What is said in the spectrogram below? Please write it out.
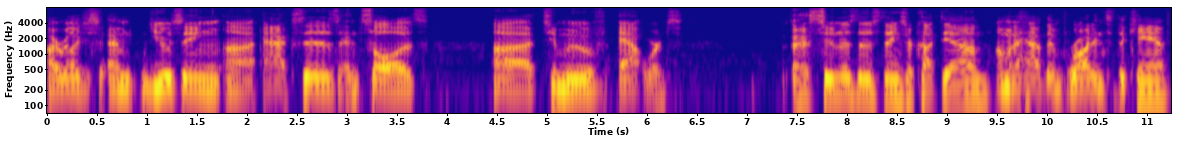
I really just am using uh, axes and saws uh, to move outwards. As soon as those things are cut down, I'm going to have them brought into the camp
